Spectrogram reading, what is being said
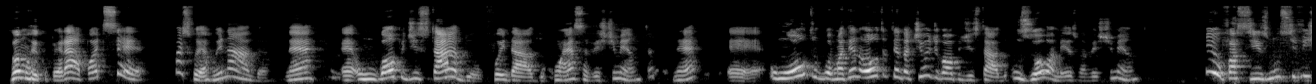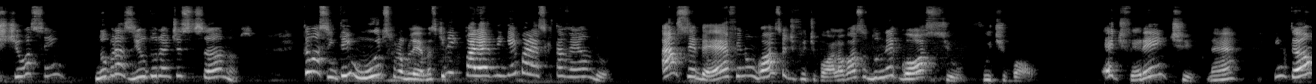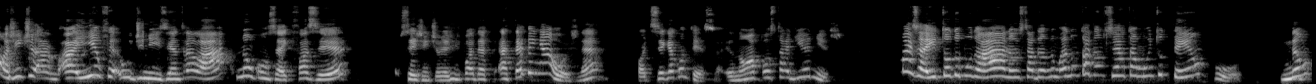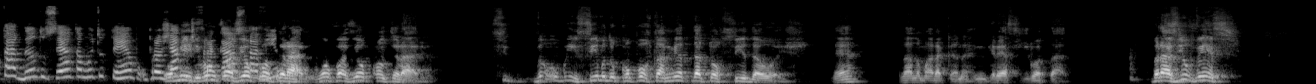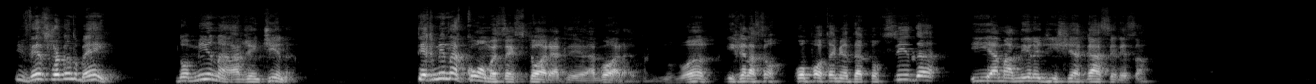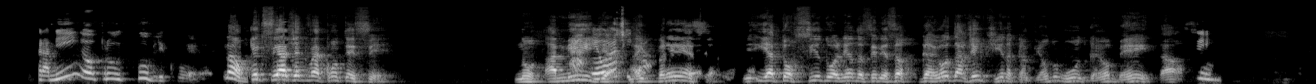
Vamos recuperar? Pode ser, mas foi arruinada, né? É, um golpe de Estado foi dado com essa vestimenta, né? É, um outro, uma outra tentativa de golpe de Estado usou a mesma vestimenta. E o fascismo se vestiu assim, no Brasil, durante esses anos. Então, assim, tem muitos problemas que ninguém parece que está vendo. A CBF não gosta de futebol, ela gosta do negócio futebol. É diferente, né? Então, a gente. Aí o, o Diniz entra lá, não consegue fazer. Não sei, gente, a gente pode até ganhar hoje, né? Pode ser que aconteça. Eu não apostaria nisso. Mas aí todo mundo, ah, não está dando, mas não está dando certo há muito tempo. Não está dando certo há muito tempo. O projeto Ô, Mili, de vamos fazer tá o contrário. Vindo... Vamos fazer o contrário. Em cima do comportamento da torcida hoje, né? Lá no Maracanã, ingresso esgotado. Brasil vence. E vence jogando bem. Domina a Argentina. Termina como essa história agora, no ano, em relação ao comportamento da torcida e a maneira de enxergar a seleção? Para mim ou para o público? Não, o que, que, você acha que vai acontecer? No, a ah, mídia, ah, a imprensa e, e a torcida olhando a seleção. Ganhou da Argentina, campeão do mundo, ganhou bem e tal. Sim.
